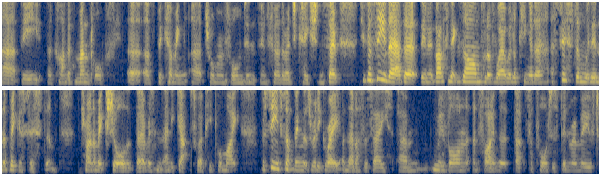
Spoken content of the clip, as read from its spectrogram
uh, the the kind of mantle uh, of becoming uh, trauma informed in, in further education. So you can see there that you know that's an example of where we're looking at a, a, system within the bigger system, trying to make sure that there isn't any gaps where people might receive something that's really great and then, as I say, um, move on and find that that support has been removed.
